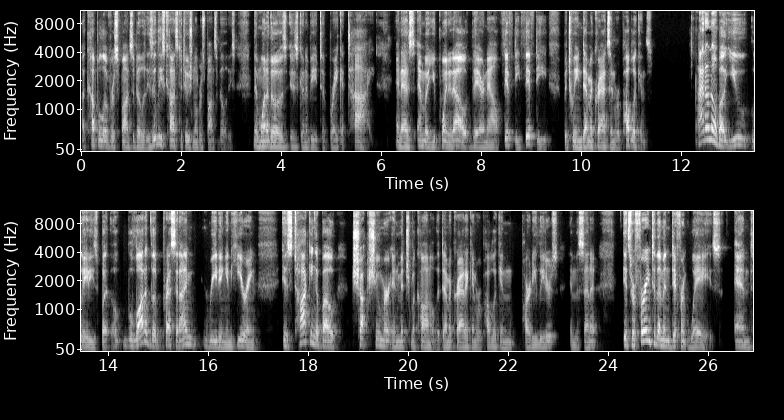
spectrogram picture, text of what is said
a couple of responsibilities, at least constitutional responsibilities. And one of those is going to be to break a tie. And as Emma, you pointed out, they are now 50 50 between Democrats and Republicans. I don't know about you ladies, but a lot of the press that I'm reading and hearing is talking about Chuck Schumer and Mitch McConnell, the Democratic and Republican Party leaders in the Senate. It's referring to them in different ways. And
